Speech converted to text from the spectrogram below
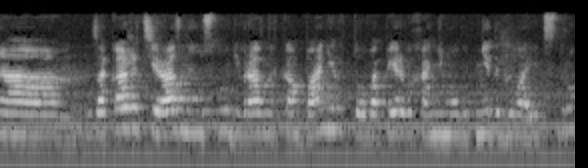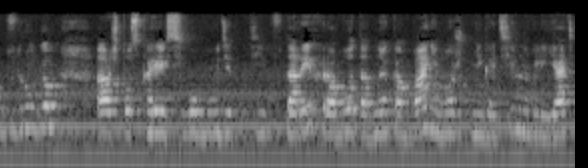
а, закажете разные услуги в разных компаниях, то, во-первых, они могут не договориться друг с другом, а, что, скорее всего, будет. И, во-вторых, работа одной компании может негативно влиять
